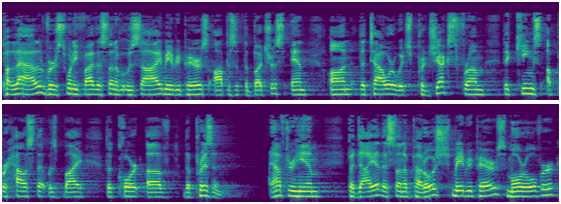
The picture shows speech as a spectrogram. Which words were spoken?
Palal, verse 25, the son of Uzai, made repairs opposite the buttress and on the tower which projects from the king's upper house that was by the court of the prison. After him, Pedaiah, the son of Parosh, made repairs. Moreover,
